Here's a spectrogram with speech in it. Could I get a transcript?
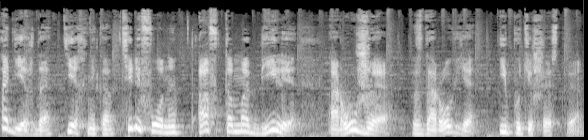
одежда, техника, телефоны, автомобили, оружие, здоровье и путешествия.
